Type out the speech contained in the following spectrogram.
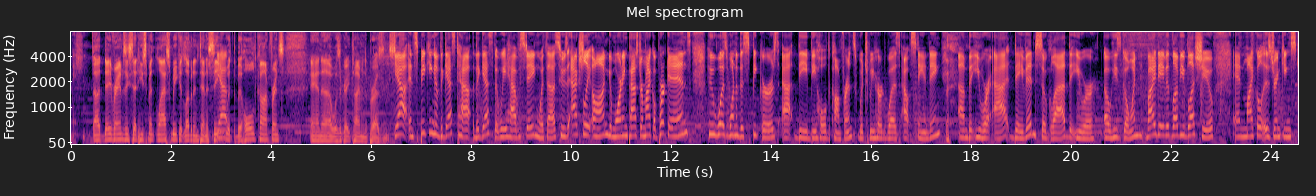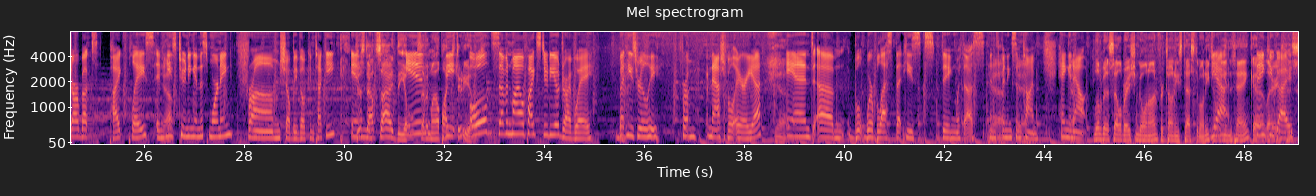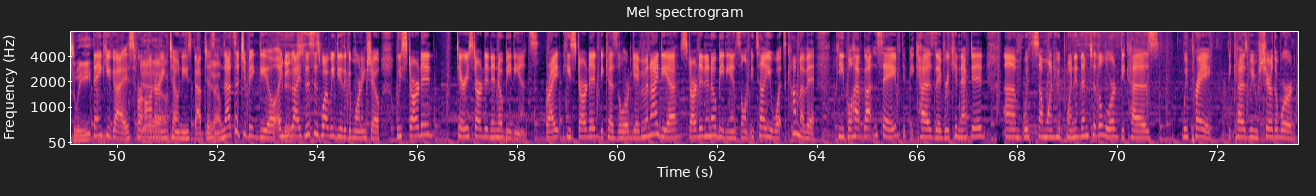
Uh, Dave Ramsey said he spent last week at Lebanon, Tennessee Yep. with the Behold Conference and uh, was a great time in the presence. Yeah, and speaking of the guest, ha- the guest that we have staying with us, who's actually on. Good morning, Pastor Michael Perkins, who was one of the speakers at the Behold conference, which we heard was outstanding. um, that you were at, David. So glad that you were. Oh, he's going. Bye, David. Love you. Bless you. And Michael is drinking Starbucks. Pike Place, and Yeah. he's tuning in this morning from Shelbyville, Kentucky. in- Just outside the old Seven Mile Pike the Studios. Old Seven Mile Pike Studio driveway, but he's really from Nashville area, Yeah. and um, bl- we're blessed that he's staying with us and Yeah, spending some yeah. time hanging out. A little bit of celebration going on for Tony's testimony. Tony in the tank. Uh, Thank you, guys. sweet. Thank you guys for honoring Tony's baptism. That's such a big deal. And It you is. guys, this is why we do the Good Morning Show. We started, Terry started in obedience, right? He started because the Lord gave him an idea, started in obedience. And let me tell you what's come of it. People have gotten saved because they've reconnected um, with someone who pointed them to the Lord because we pray because we share the word.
